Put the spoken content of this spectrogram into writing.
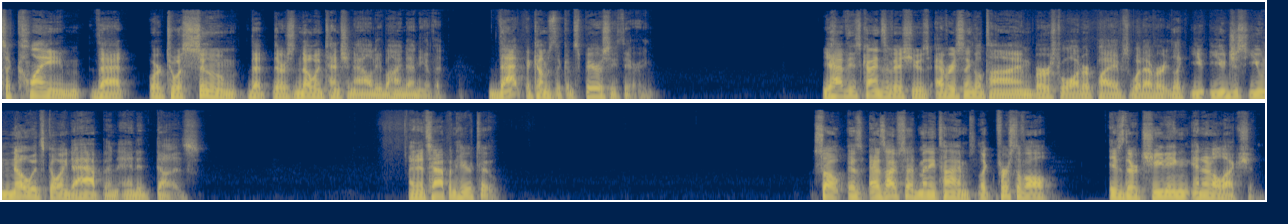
to claim that or to assume that there's no intentionality behind any of it. That becomes the conspiracy theory. You have these kinds of issues every single time, burst water pipes, whatever. Like you, you just you know it's going to happen, and it does. And it's happened here too. So, as, as I've said many times, like first of all, is there cheating in an election?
